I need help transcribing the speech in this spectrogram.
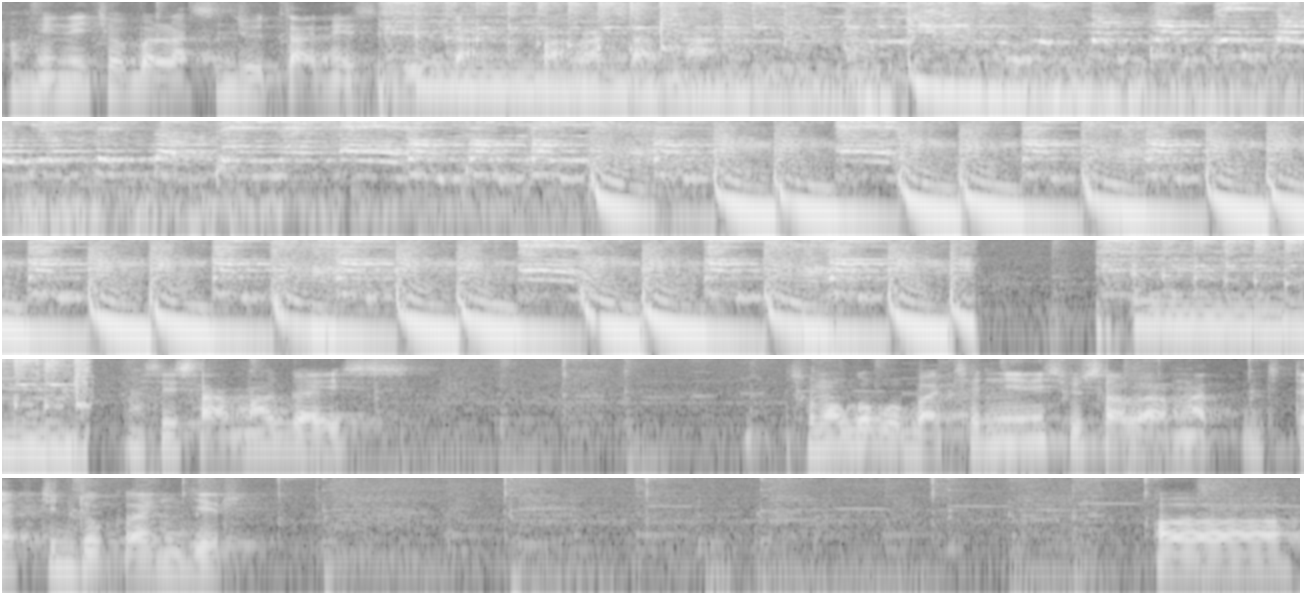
Oh ini cobalah sejuta nih sejuta. Apakah sama. Masih sama guys. Semua gue bacanya ini susah banget. Jedak jeduk anjir. Oh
